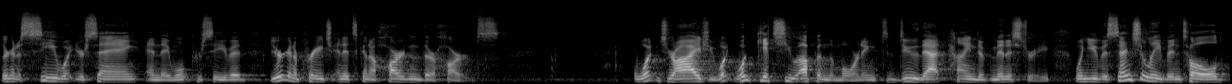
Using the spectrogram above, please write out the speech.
They're going to see what you're saying and they won't perceive it. You're going to preach and it's going to harden their hearts. What drives you? What, what gets you up in the morning to do that kind of ministry when you've essentially been told,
